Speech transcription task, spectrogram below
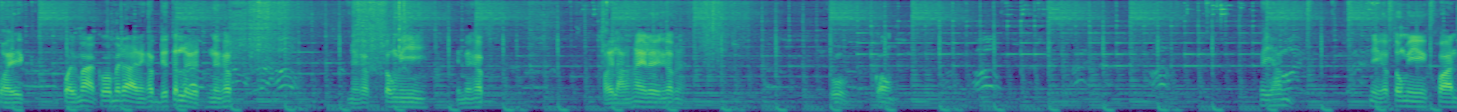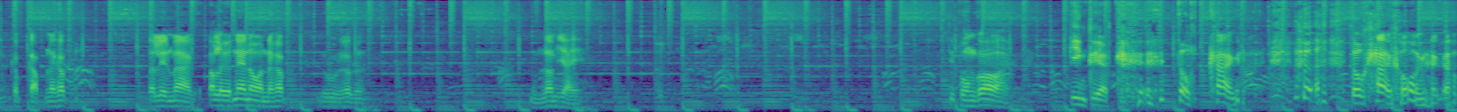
ปล่อยปล่อยมากก็ไม่ได้นะครับ เดี๋ยวเตลิดนะครับ นะครับ ต้องมีเห็นไหมครับ ถอยหลังให้เลยนะครับนะโอ้กล้อง พยายามนี่ครับต้องมีควานกับกับนะครับถ้าเล่นมากตะเลิดแน่นอนนะครับ ดูนะครับหนุ่มลำใหญ่ที่ผมก็กิ้งเกลือกตกข้างตกข้างคลองนะครับ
